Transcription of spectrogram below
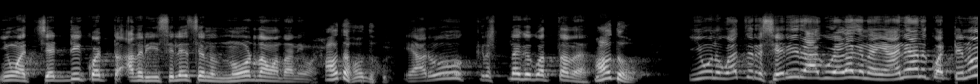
ಇವ ಚಡ್ಡಿ ಕೊಟ್ಟು ಅದರ ಈ ಸಿಲೇಸನ್ ನೋಡ್ದವದ ನೀವು. ಹೌದು. ಹೌದು. ಯಾರು ಕೃಷ್ಣಗೆ ಗೊತ್ತದ. ಹೌದು. ಇವನು ವಜ್ರ ಶರೀರ ಆಗುವೊಳಗೆ ನಾ ಯಾನೇನು ಕೊಟ್ಟಿನು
